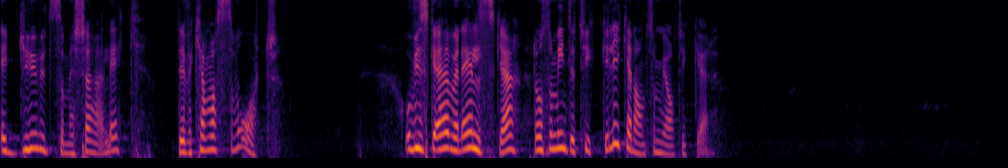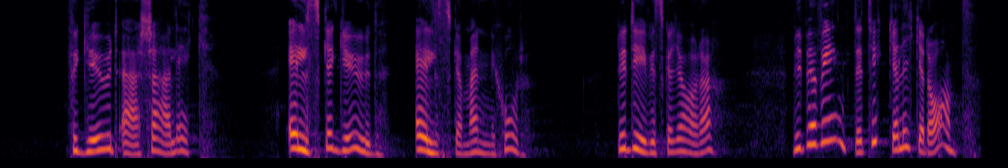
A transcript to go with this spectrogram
är Gud som är kärlek. Det kan vara svårt. Och vi ska även älska de som inte tycker likadant som jag tycker. För Gud är kärlek. Älska Gud, älska människor. Det är det vi ska göra. Vi behöver inte tycka likadant,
